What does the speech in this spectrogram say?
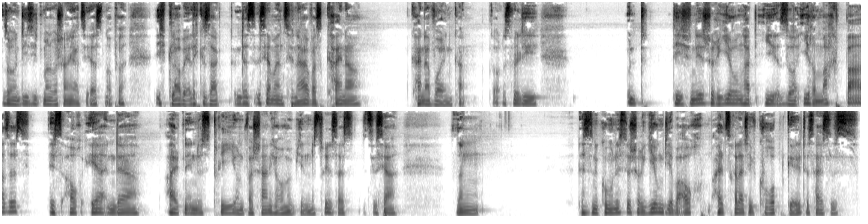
So, und die sieht man wahrscheinlich als die ersten Opfer. Ich glaube ehrlich gesagt, das ist ja mal ein Szenario, was keiner, keiner wollen kann. So, das will die, und die chinesische Regierung hat ihr, so ihre Machtbasis ist auch eher in der alten Industrie und wahrscheinlich auch Immobilienindustrie. Das heißt, es ist ja sozusagen, das ist eine kommunistische Regierung, die aber auch als relativ korrupt gilt. Das heißt, es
